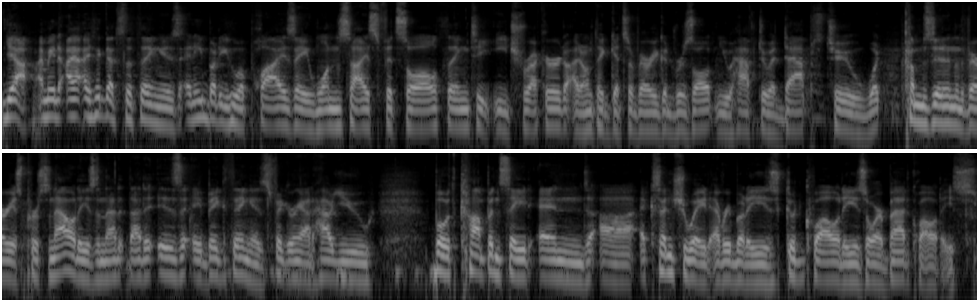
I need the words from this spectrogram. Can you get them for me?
Yeah, I mean, I, I, think that's the thing is anybody who applies a one size fits all thing to each record, I don't think gets a very good result, and you have to adapt to what comes in in the various personalities, and that that is a big thing is figuring out how you both compensate and uh, accentuate everybody's good qualities or bad qualities.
